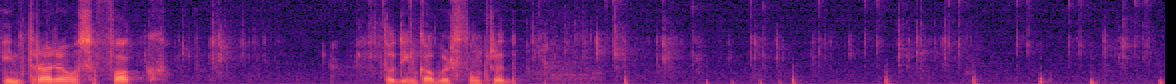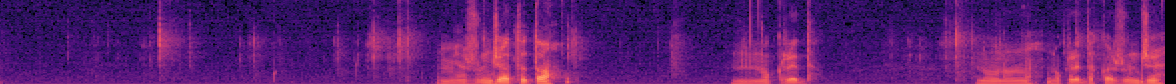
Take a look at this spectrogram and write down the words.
Intrarea o să fac tot din cobblestone, cred. Mi-ajunge atâta? Nu cred. Nu, nu, nu, nu cred că ajunge.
